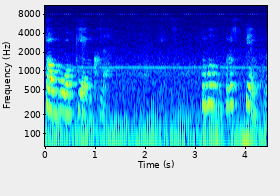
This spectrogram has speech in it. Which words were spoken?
To było piękne. To było po prostu piękne.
